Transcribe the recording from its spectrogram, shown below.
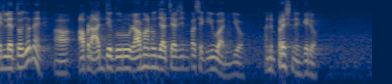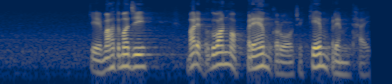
એટલે તો જો ને આપણા આદ્ય ગુરુ રામાનુજાચાર્યજી પાસે યુવાન ગયો અને પ્રશ્ન કર્યો કે, મહાત્માજી, મારે ભગવાનમાં પ્રેમ કરવો છે. કેમ પ્રેમ થાય?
